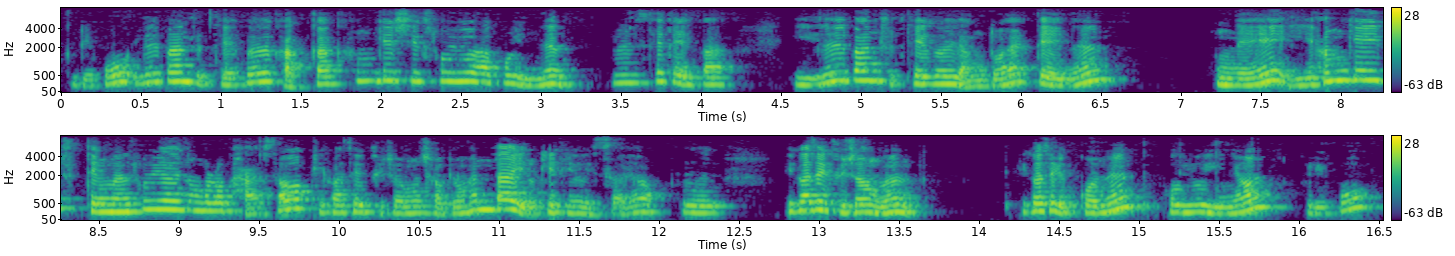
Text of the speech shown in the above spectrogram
그리고 일반 주택을 각각 한 개씩 소유하고 있는 1세대가 이 일반 주택을 양도할 때에는 국내에 이 한 개의 주택만 소유하는 걸로 봐서 비과세 규정을 적용한다 이렇게 되어 있어요. 그 비과세 규정은 비과세 요건은 보유 2년 그리고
